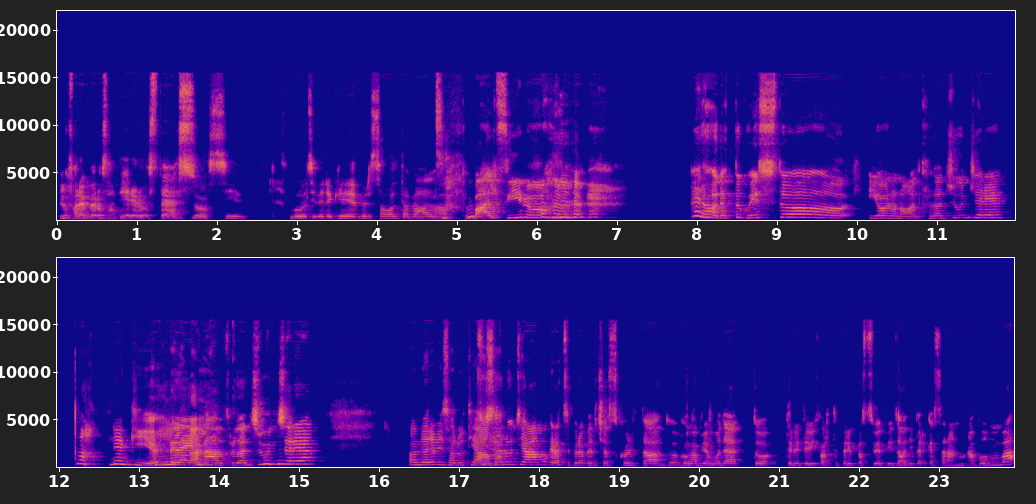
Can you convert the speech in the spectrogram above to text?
lo farebbero sapere lo stesso. Ma sì. Boh, si vede che per stavolta balza. Esatto, balzino. Però detto questo, io non ho altro da aggiungere. Ma neanch'io. in Lei realtà. non ha altro da aggiungere. Allora vi salutiamo. Ci salutiamo, grazie per averci ascoltato. Come Esatto. abbiamo detto, tenetevi forte per i prossimi episodi perché saranno una bomba.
